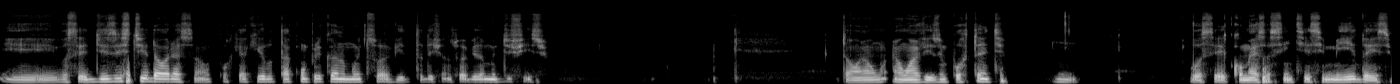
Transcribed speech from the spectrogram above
E você desistir da oração, porque aquilo está complicando muito sua vida, está deixando sua vida muito difícil. Então é um, é um aviso importante. Hum. Você começa a sentir esse medo, esse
